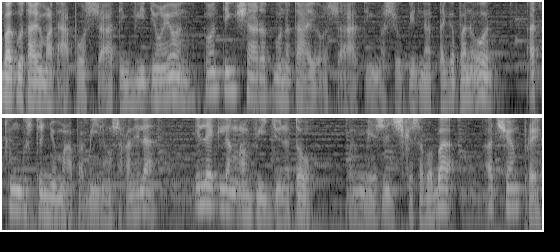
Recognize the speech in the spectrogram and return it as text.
Bago tayo matapos sa ating video ngayon, konting shoutout muna tayo sa ating masugid na tagapanood. At kung gusto nyo mapabilang sa kanila, ilike lang ang video na to, mag-message ka sa baba, at syempre,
